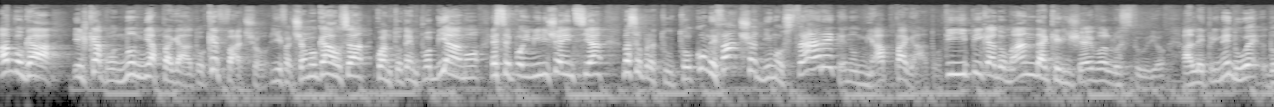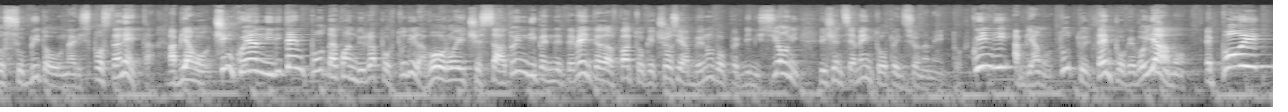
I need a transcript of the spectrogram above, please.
Avvocato, il capo non mi ha pagato, che faccio? Gli facciamo causa? Quanto tempo abbiamo? E se poi mi licenzia? Ma soprattutto, come faccio a dimostrare che non mi ha pagato? Tipica domanda che ricevo allo studio. Alle prime due do subito una risposta netta. Abbiamo 5 anni di tempo da quando il rapporto di lavoro è cessato, indipendentemente dal fatto che ciò sia avvenuto per dimissioni, licenziamento o pensionamento. Quindi abbiamo tutto il tempo che vogliamo. E poi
